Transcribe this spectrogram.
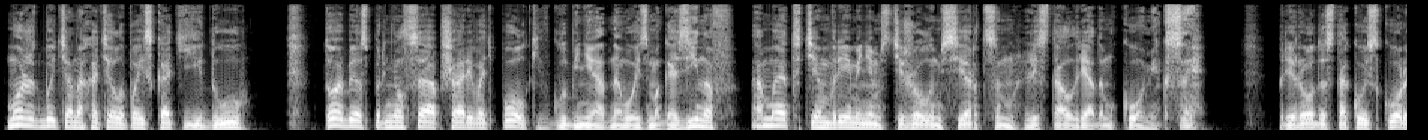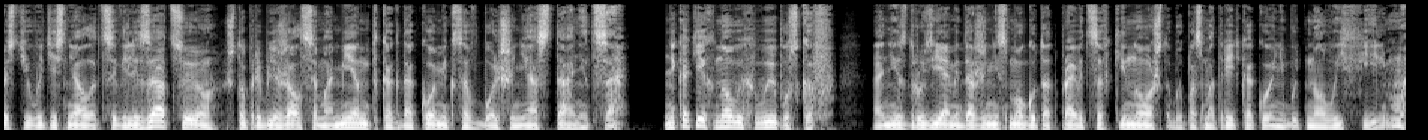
Может быть, она хотела поискать еду. Тобиас принялся обшаривать полки в глубине одного из магазинов, а Мэт тем временем с тяжелым сердцем листал рядом комиксы. Природа с такой скоростью вытесняла цивилизацию, что приближался момент, когда комиксов больше не останется. Никаких новых выпусков. Они с друзьями даже не смогут отправиться в кино, чтобы посмотреть какой-нибудь новый фильм.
